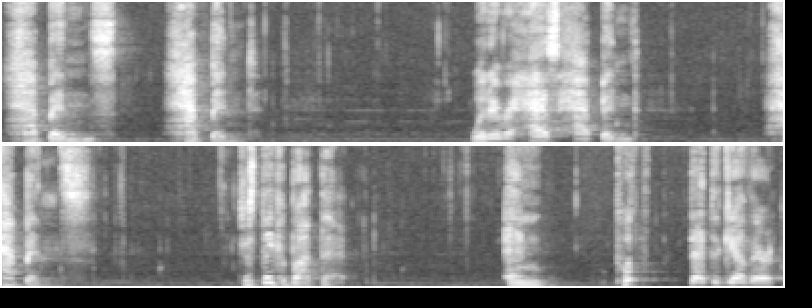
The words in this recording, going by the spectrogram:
happens, happened. Whatever has happened, happens. Just think about that. And put that together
